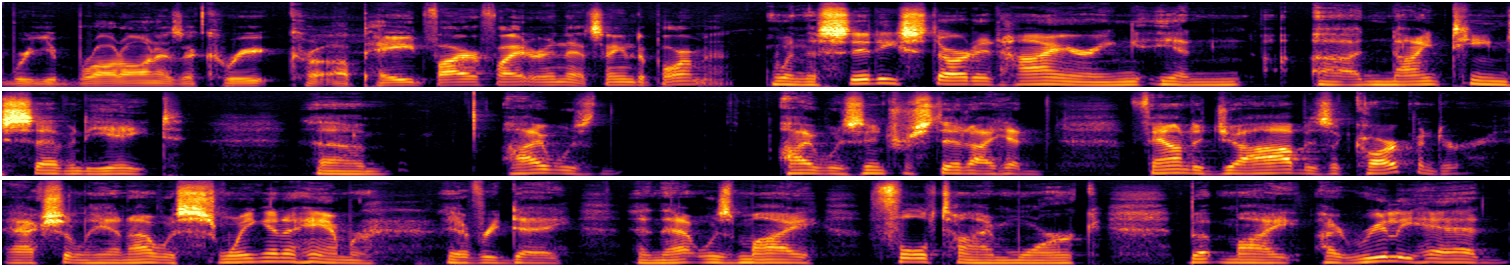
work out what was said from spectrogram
were you brought on as a career a paid firefighter in that same department? when the city started hiring in uh, 1978, um, I was I was interested. I had found a job as a carpenter actually, and I was swinging a hammer every day, and that was my full time work. But my I really had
